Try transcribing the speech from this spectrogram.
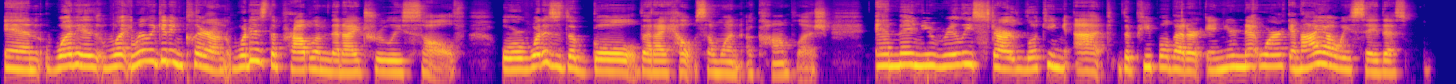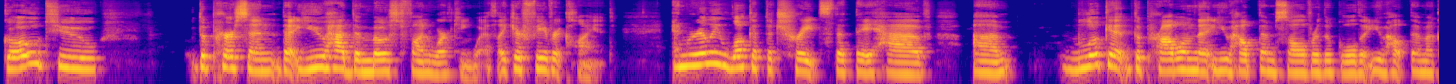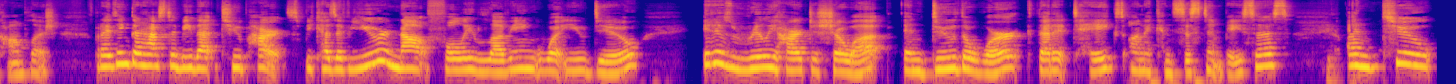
And what is what really getting clear on what is the problem that I truly solve? Or what is the goal that I help someone accomplish? And then you really start looking at the people that are in your network. And I always say this go to the person that you had the most fun working with, like your favorite client, and really look at the traits that they have. Um, look at the problem that you help them solve or the goal that you help them accomplish. But I think there has to be that two parts because if you're not fully loving what you do, it is really hard to show up and do the work that it takes on a consistent basis. Yeah. And two,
